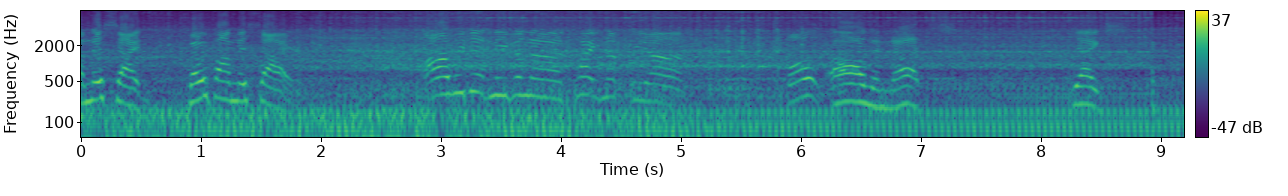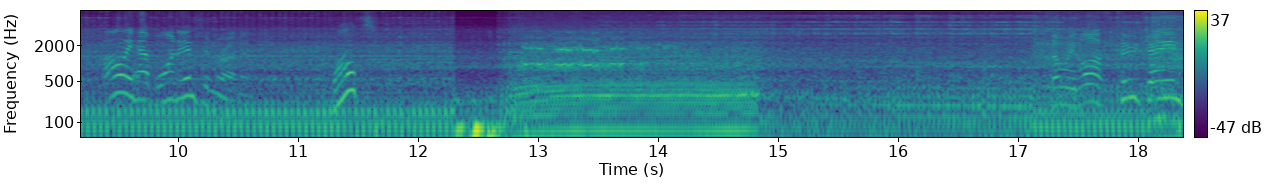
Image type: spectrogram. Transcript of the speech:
On this side. Both on this side. Oh, we didn't even uh, tighten up the uh, bolt. Oh, the nuts. Yikes. I only have one engine running. What? So we lost two chains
